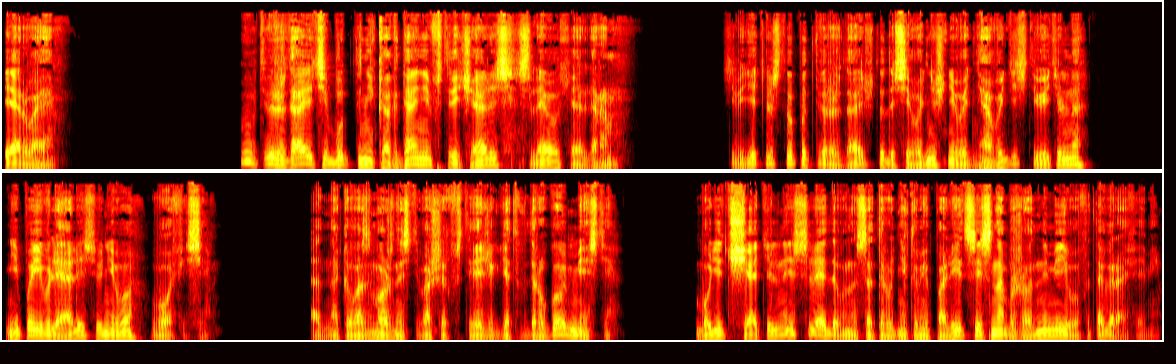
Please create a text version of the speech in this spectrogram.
Первое. Вы утверждаете, будто никогда не встречались с Лео Хеллером. Свидетельство подтверждает, что до сегодняшнего дня вы действительно не появлялись у него в офисе. Однако возможность ваших встреч где-то в другом месте будет тщательно исследовано сотрудниками полиции, снабженными его фотографиями.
